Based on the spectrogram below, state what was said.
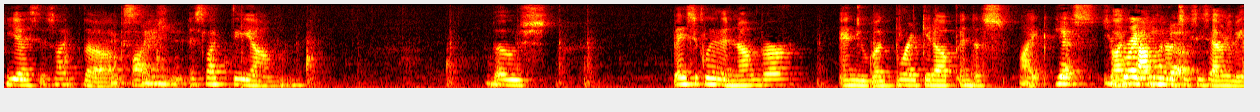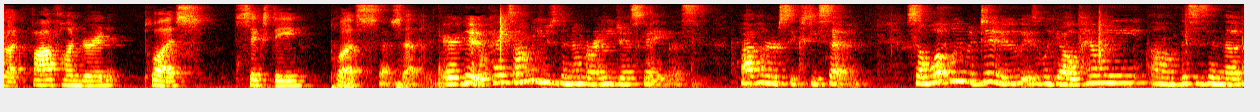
Yes, it's like the Expanded. it's like the um those basically the number and you like break it up into like Yes, so like breaking five it up. would be like five hundred plus sixty plus Seven. seven. Very good. Okay, so I'm going to use the number he just gave us, 567. So what we would do is we go, how many, um, this is in the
